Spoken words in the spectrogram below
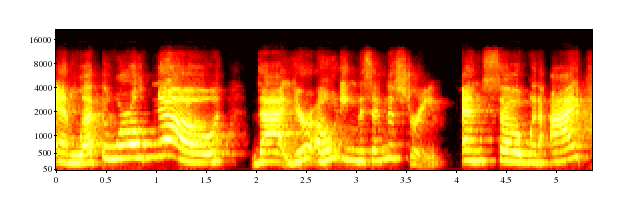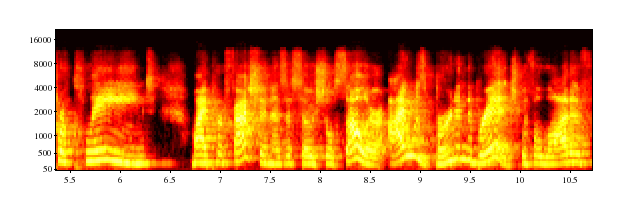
and let the world know that you're owning this industry. And so when I proclaimed my profession as a social seller, I was burning the bridge with a lot of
